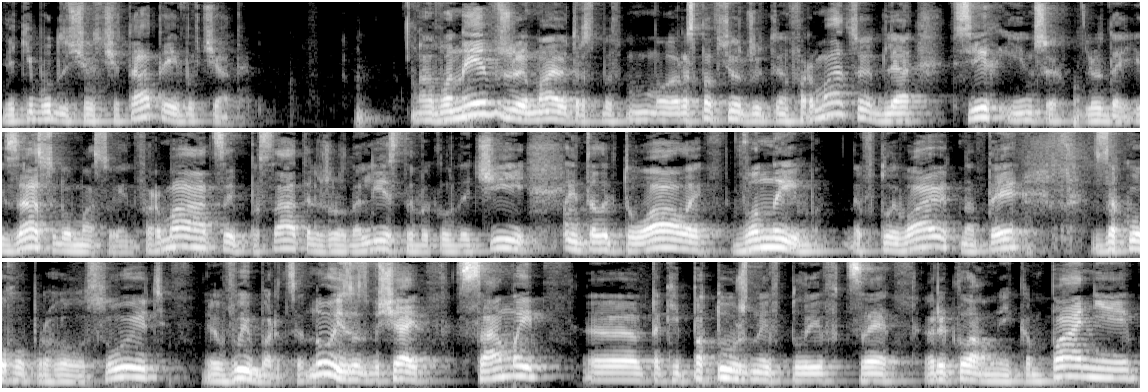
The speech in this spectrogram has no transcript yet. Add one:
які будуть щось читати і вивчати. А вони вже мають розповсюджувати інформацію для всіх інших людей. І засоби масової інформації, писателі, журналісти, викладачі, інтелектуали. Вони впливають на те, за кого проголосують виборці. Ну і зазвичай самий е, такий потужний вплив це рекламні кампанії,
